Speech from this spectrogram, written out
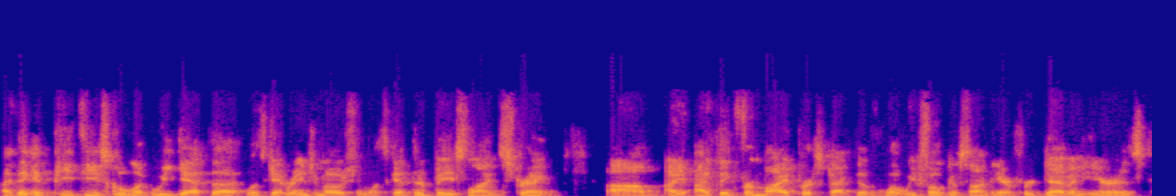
I think in PT school, look, we get the let's get range of motion, let's get their baseline strength. Um, I, I think from my perspective, what we focus on here for Devin here is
